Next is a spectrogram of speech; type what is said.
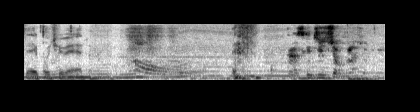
Szép, hogy hüver. Ez kicsit sok lesz.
